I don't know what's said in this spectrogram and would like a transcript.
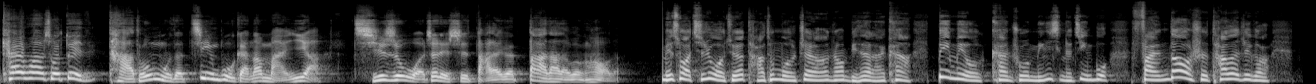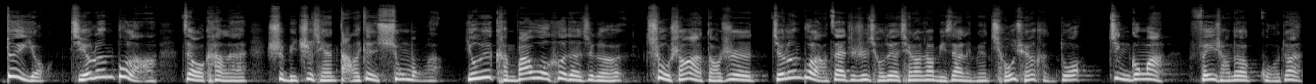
开花说对塔图姆的进步感到满意啊，其实我这里是打了一个大大的问号的。没错，其实我觉得塔图姆这两场比赛来看啊，并没有看出明显的进步，反倒是他的这个队友杰伦布朗，在我看来是比之前打得更凶猛了。由于肯巴沃克的这个受伤啊，导致杰伦布朗在这支球队的前两场比赛里面球权很多，进攻啊非常的果断，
